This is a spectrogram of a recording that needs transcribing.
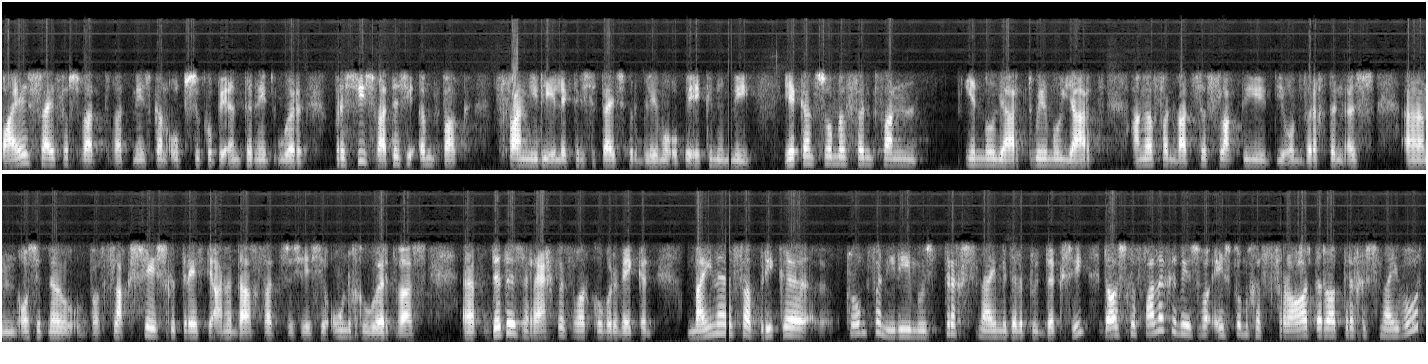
baie syfers wat wat mense kan opsoek op die internet oor presies wat is die impak van hierdie elektrisiteitsprobleme op die ekonomie. Jy kan somme vind van 1 miljard, 2 miljard hange van wat se vlak die die ontwrigting is. Ehm um, ons het nou vlak 6 getref die ander dag wat soos jy sê ongehoord was. Uh dit is regtig waar kommerwekkend. Myne fabrieke klomp van hierdie moes terugsny met hulle produksie. Daar's gevalle gewees waar Eskom gevra het dat daar teruggesny word.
